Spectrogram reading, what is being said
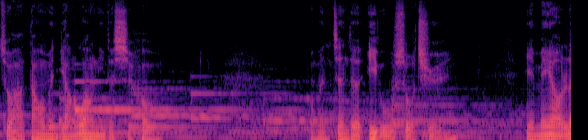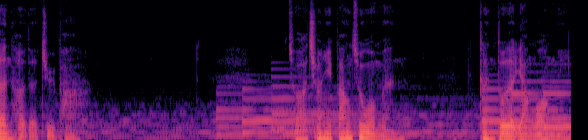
主啊，当我们仰望你的时候，我们真的一无所缺，也没有任何的惧怕。主啊，求你帮助我们，更多的仰望你，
